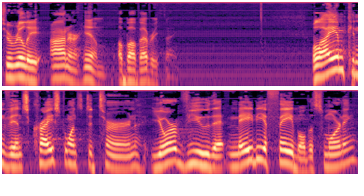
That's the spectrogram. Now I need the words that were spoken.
to really honor him above everything. Well, I am convinced Christ wants to turn your view that may be a fable this morning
